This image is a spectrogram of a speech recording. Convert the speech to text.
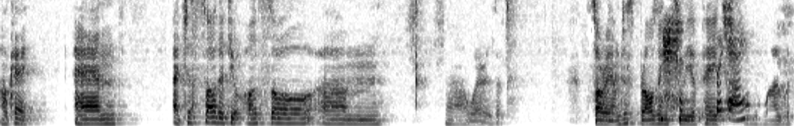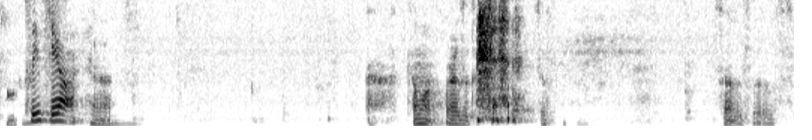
Okay. And I just saw that you also, um, uh, where is it? Sorry, I'm just browsing through your page. okay. While we're talking. Please do. Uh, come on, where is it? just services.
